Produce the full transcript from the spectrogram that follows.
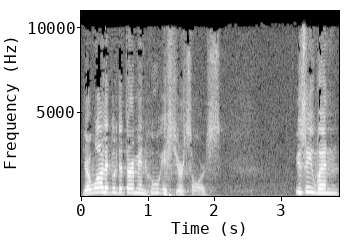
Your wallet will determine who is your source. You see, when,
